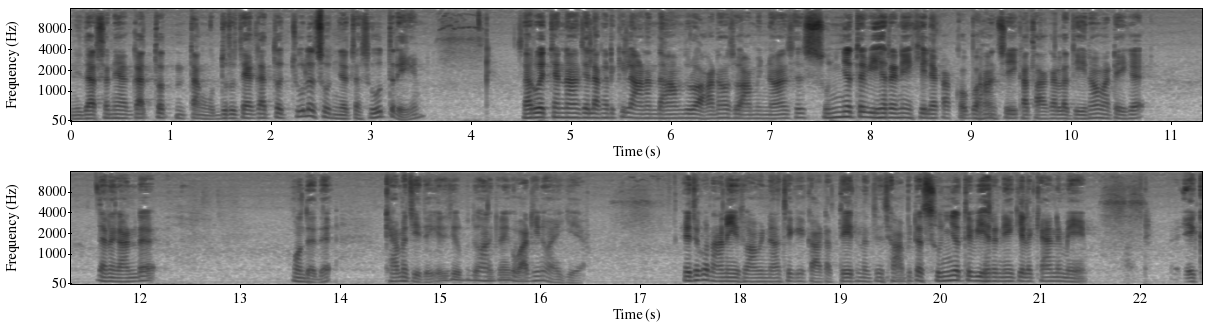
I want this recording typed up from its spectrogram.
නිදර්ශනයක් ගත්තොත් නැත්නම් උද්දෘතයක් ගත්තොත් චූලසුඤ්ඤත සූත්‍රයේ සරුවචනාංශ ළඟට කියලා ආනන්ද හාමුදුරුව අහනවා ස්වාමීන් වහන්සේ ශුන්්‍යත විහරණය කියලා එකක් ඔබ වහන්සේ කතා කරලා තිනවා මට ඒක දැනගන්න හොඳද කැමැතිද කියලා බුදුහාම කියන එක වටිනවයි කියා. එතකොට අනේ ස්වාමීන් වහන්සේගේ කාටත් තේරෙන්නේ නැති නිසා අපිට ශුන්්‍යත විහරණය කියලා කියන්නේ මේ ඒක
